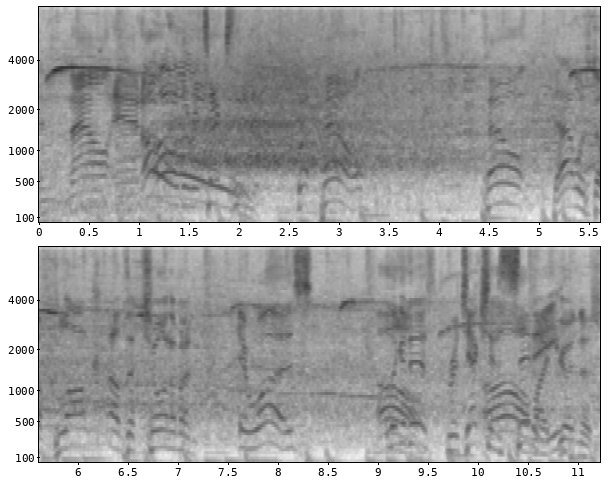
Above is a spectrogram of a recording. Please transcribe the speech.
And now, and oh, the oh! rejection. But Pelle, Pelle, That was the block of the tournament. It was. Oh. Look at Oh. this rejection Oh, city. my goodness.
